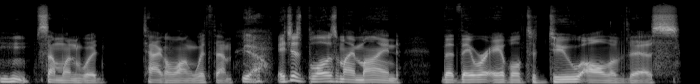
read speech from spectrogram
Mhm. someone would tag along with them Yeah, it just blows my mind that they were able to do all of this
